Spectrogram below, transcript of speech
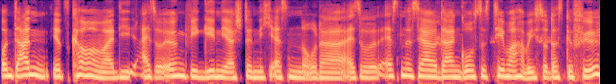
Und dann, jetzt kommen wir mal, die, also irgendwie gehen ja ständig essen oder, also Essen ist ja da ein großes Thema, habe ich so das Gefühl.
